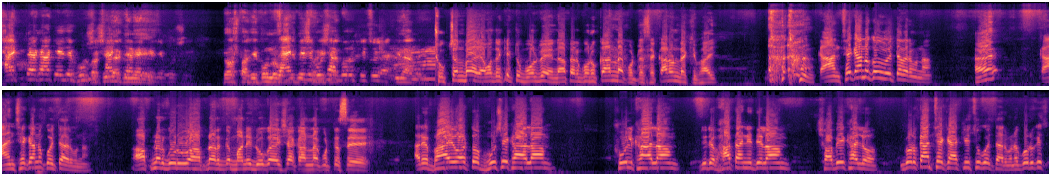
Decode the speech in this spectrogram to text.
ষাট টাকা কেজি ভুসি। সুকচান ভাই আমাদেরকে একটু বলবেন আপনার গরু কান্না করতেছে কারণটা কি ভাই? কানছে কেন কেউ কইতে পারব না? হ্যাঁ? কানছে কেন কইতে পারব না? আপনার গরু আপনার মানে ডোগা এসে কান্না করতেছে। আরে ভাই ওর তো ভুসি খাওয়ালাম ফুল খাওয়ালাম দুটো ভাত আনি দিলাম সবই খাইলো। গরু কানছে কে কিছু করতে পারব না। গরু কিছু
